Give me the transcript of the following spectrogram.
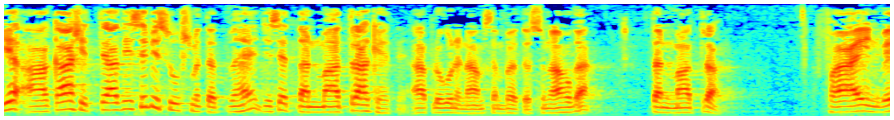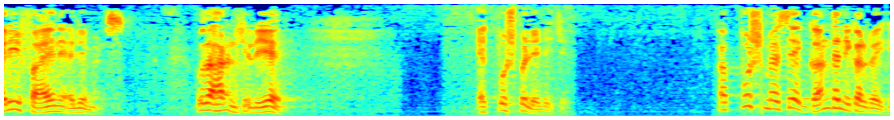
यह आकाश इत्यादि से भी सूक्ष्म तत्व है, जिसे तन्मात्रा कहते हैं। आप लोगों ने नाम संभवतः सुना होगा। तन्मात्रा फाइन वेरी फाइन एलिमेंट्स उदाहरण के लिए एक पुष्प ले लीजिए। अब पुष्प में से गंध निकल रही।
